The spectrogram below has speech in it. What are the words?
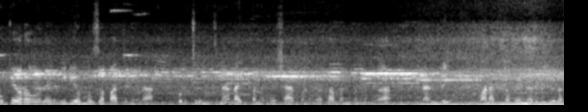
ஓகே உறவுகளே வீடியோ முழுசாக பார்த்தீங்களா பிடிச்சிருந்துச்சுன்னா லைக் பண்ணுங்கள் ஷேர் பண்ணுங்கள் கமெண்ட் பண்ணுங்கள் நன்றி வணக்கம். இன்னொரு வீடியோவில்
